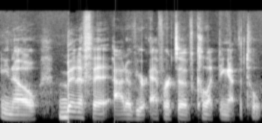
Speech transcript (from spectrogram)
you know, benefit out of your efforts of collecting at the tool.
